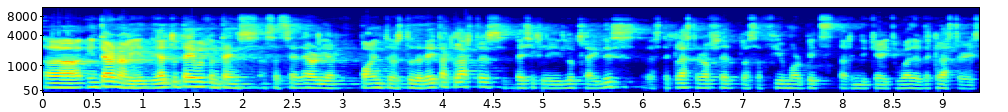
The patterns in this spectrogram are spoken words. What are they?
Uh, internally, the L2 table contains, as I said earlier, pointers to the data clusters. Basically, it basically looks like this. It's the cluster offset plus a few more bits that indicate whether the cluster is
